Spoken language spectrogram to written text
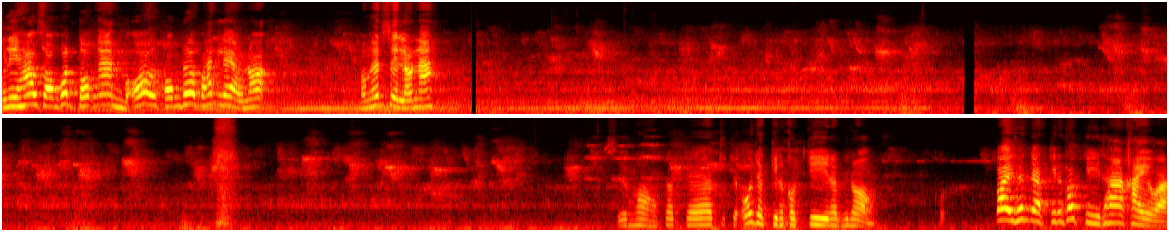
วันนี้เฮาสองคนตกงานบอกโอ้ยของเธอพันแล้วเนาะของเธอเสร็จแล้วนะเสียงห้องแจ๊เจ้าแจ๊โอ้ยอยากกินข้าวจีนะพี่น้องไปฉันอยากกินข้าวจีท่าใครวะ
